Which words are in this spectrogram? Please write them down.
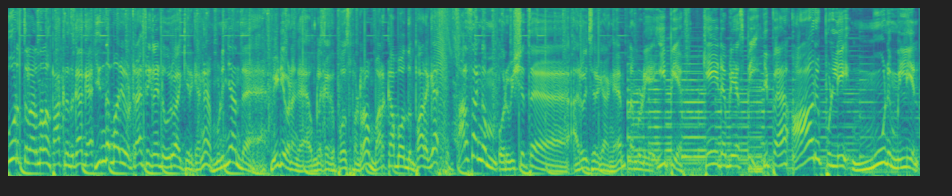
தூரத்துல இருந்தாலும் பாக்குறதுக்காக இந்த மாதிரி ஒரு டிராபிக் லைட் உருவாக்கி இருக்காங்க முடிஞ்ச அந்த வீடியோ நாங்க உங்களுக்காக போஸ்ட் பண்றோம். மறக்காம வந்து பாருங்க. அரசாங்கம் ஒரு விஷயத்த அறிவிச்சிருக்காங்க. நம்மளுடைய இபிஎஃப் கேடபிள்யூஎஸ்பி இப்ப ஆறு புள்ளி மூணு மில்லியன்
